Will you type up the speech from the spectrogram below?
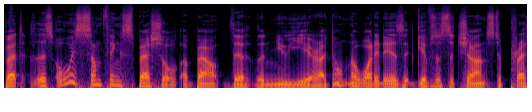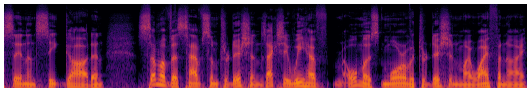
But there's always something special about the, the new year. I don't know what it is. It gives us a chance to press in and seek God. And some of us have some traditions. Actually, we have almost more of a tradition, my wife and I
